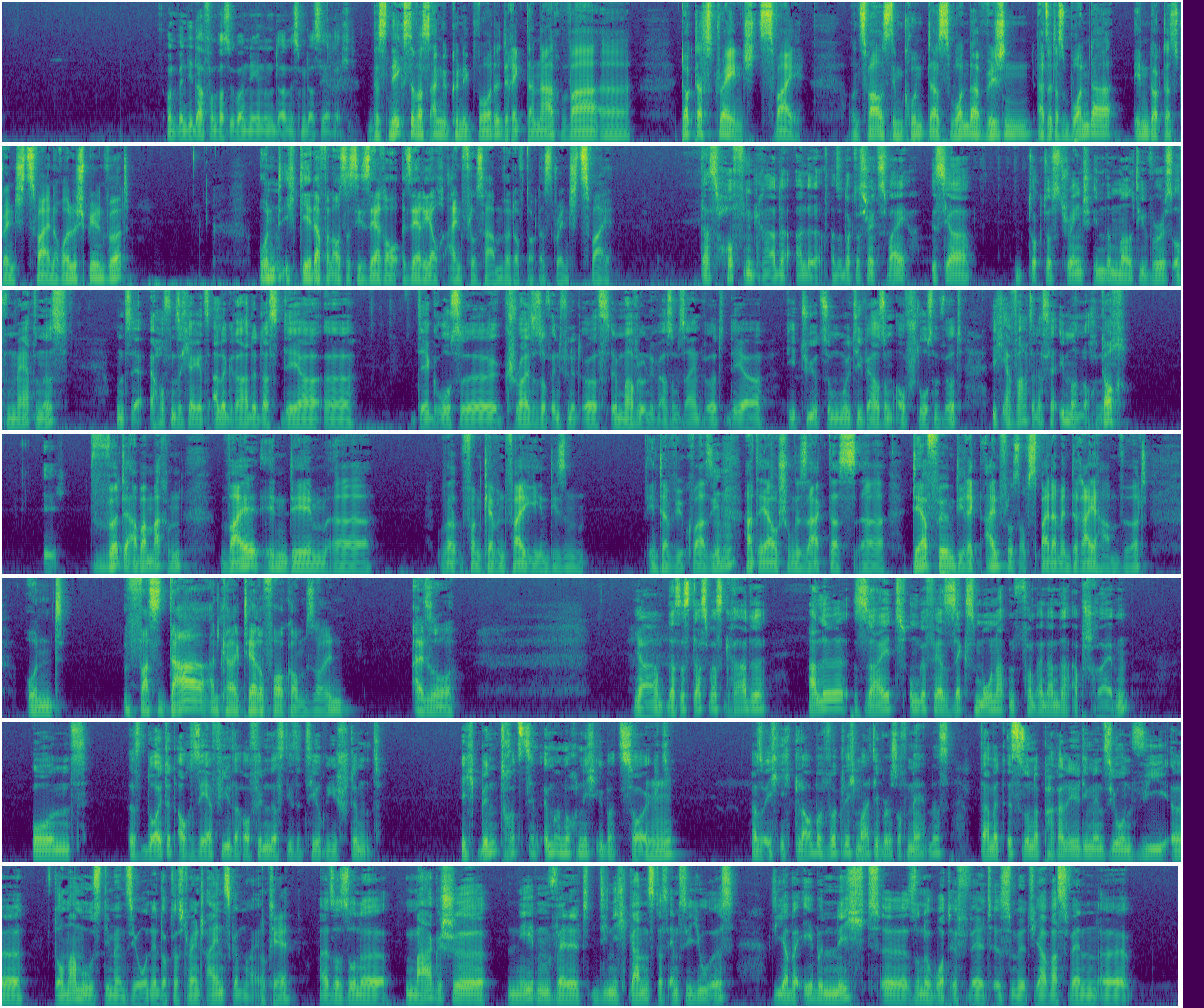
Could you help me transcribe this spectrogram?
Und wenn die davon was übernehmen, dann ist mir das sehr recht. Das nächste, was angekündigt wurde, direkt danach, war äh, Doctor Strange 2. Und zwar aus dem Grund, dass Wanda Vision, also dass Wanda in Doctor Strange 2 eine Rolle spielen wird. Und mhm. ich gehe davon aus, dass die Serie auch Einfluss haben wird auf Doctor Strange 2. Das hoffen gerade alle. Also Doctor Strange 2 ist ja Doctor Strange in the Multiverse of Madness. Und erhoffen sich ja jetzt alle gerade, dass der, äh, der große Crisis of Infinite Earths im Marvel-Universum sein wird, der die Tür zum Multiversum aufstoßen wird. Ich erwarte das ja immer noch nicht. Doch. Ich. Wird er aber machen, weil in dem äh, von Kevin Feige in diesem Interview quasi mhm. hat er ja auch schon gesagt, dass äh, der Film direkt Einfluss auf Spider-Man 3 haben wird. Und was da an Charaktere vorkommen sollen, also. Ja, das ist das, was gerade alle seit ungefähr sechs Monaten voneinander abschreiben. Und es deutet auch sehr viel darauf hin, dass diese Theorie stimmt. Ich bin trotzdem immer noch nicht überzeugt. Mhm. Also ich, ich glaube wirklich Multiverse of Madness, damit ist so eine Paralleldimension wie äh, Dormammus Dimension in Doctor Strange 1 gemeint. Okay. Also so eine magische Nebenwelt, die nicht ganz das MCU ist, die aber eben nicht äh, so eine What-If-Welt ist mit, ja, was wenn äh,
